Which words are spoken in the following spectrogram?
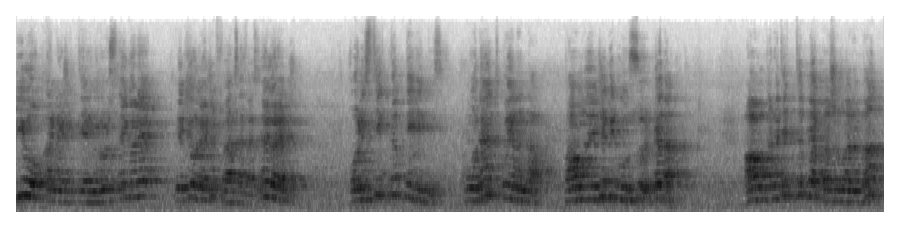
biyoenerjik terminolojisine göre ve biyoenerjik felsefesine göredir. Holistik tıp dediğimiz modern tıp yanında tamamlayıcı bir unsur ya da alternatif tıp yaklaşımlarından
